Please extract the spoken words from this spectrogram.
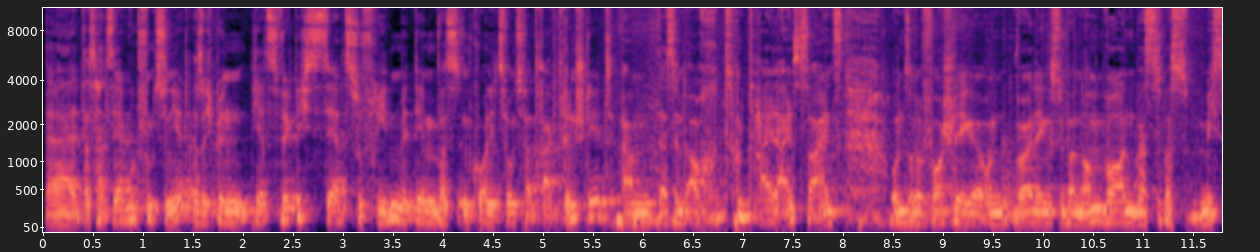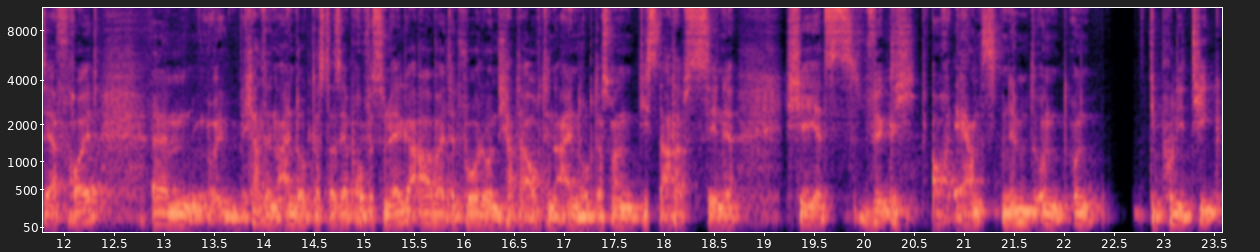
Äh, das hat sehr gut funktioniert. Also ich bin jetzt wirklich sehr zufrieden mit dem, was im Koalitionsvertrag drinsteht. Ähm, da sind auch zum Teil eins zu eins unsere Vorschläge und Wordings übernommen worden, was, was mich sehr freut. Ähm, ich hatte den Eindruck, dass da sehr professionell gearbeitet wurde und ich hatte auch den Eindruck, dass man die Startup-Szene hier jetzt wirklich auch ernst nimmt und, und die Politik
